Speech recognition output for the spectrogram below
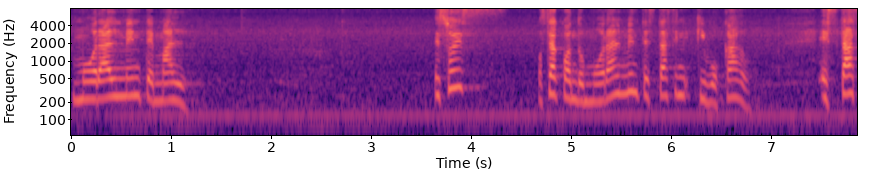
moralmente mal. Eso es, o sea, cuando moralmente estás equivocado, estás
